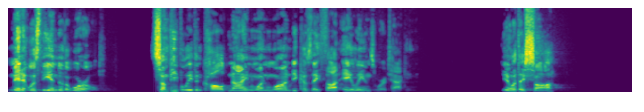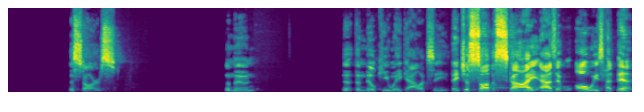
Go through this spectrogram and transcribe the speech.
meant it was the end of the world. Some people even called 911 because they thought aliens were attacking. You know what they saw? The stars the moon, the, the Milky Way galaxy. They just saw the sky as it always had been.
